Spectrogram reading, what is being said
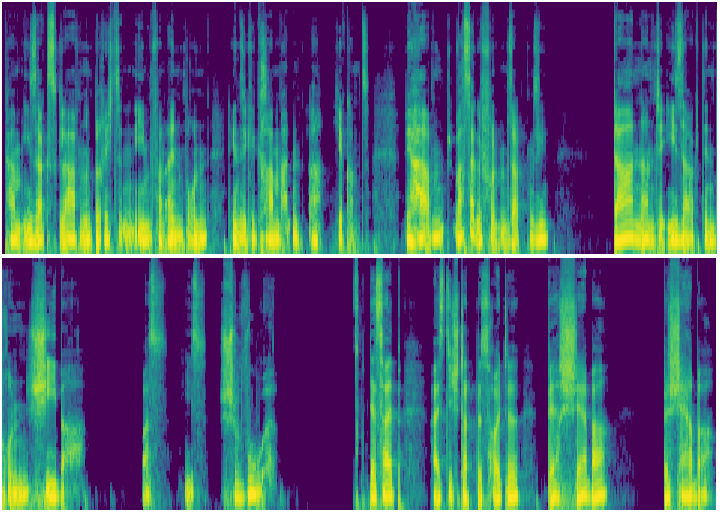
kamen Isaaks Sklaven und berichteten ihm von einem Brunnen, den sie gegraben hatten. Ah, hier kommt's. Wir haben Wasser gefunden, sagten sie. Da nannte Isaak den Brunnen Shiba, was hieß Schwur. Deshalb heißt die Stadt bis heute Beersheba, Beersheba.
